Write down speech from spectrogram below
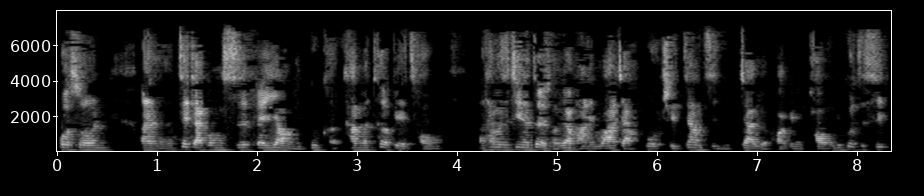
或说嗯这家公司非要你不可，他们特别从他们是竞争对手，要把你挖角过去，这样子你比较有话跟你抛。如果只是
